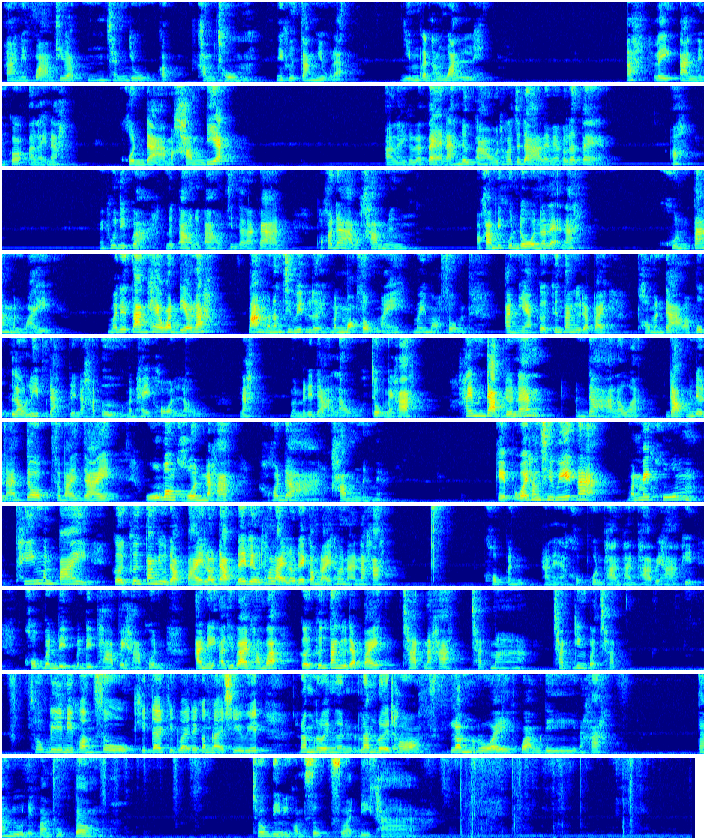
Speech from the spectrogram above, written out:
อ่าในความที่แบบฉันอยู่กับคำชม นี่คือตั้งอยู่ละ ยิ้มกันทั้งวันเลยอะแล้วอีกอันหนึ่งก็อะไรนะ คนด่ามาคำเดียอะไรก็แล้วแต่นะ นึกเอาถ้าเขาจะด่าอะไรแม่ก็แล้วแต่อ๋อไม่พูดดีกว่า นึกเอา นึกเอา จินตนาการ เพราะเขาด่ามาคำหนึ่งเอาคำที่คุณโดนนั่นแหละนะ คุณตั้งมันไว้ ไม่ได้ตั้งแค่วันเดียวนะ ตั้งมันทั้งชีวิตเลย มันเหมาะสมไหม ไม่เหมาะสม อันเนี้ยเกิดขึ้นตั้งอยู่ดับไป พอมันด่ามาปุ๊บ เรารีบดับเลยนะคะ เออ มันให้พรเรา นะมันไม่ได้ด่าเราจบไหมคะ ให้มันดับเดี๋ยวนั้น มันด่าเราอะดับมันเดี๋ยวนั้นจบสบายใจโอ้บางคนนะคะเขาด่าคำหนึ่งเนี่ย เก็บเอาไว้ทั้งชีวิตน่ะมันไม่คุ้มทิ้งมันไป เกิดขึ้นตั้งอยู่ดับไป เราดับได้เร็วเท่าไหร่เราได้กำไรเท่านั้นนะคะคบเป็นอะไรนะคบคนผ่านผ่านพาไปหาผิดคบบัณฑิตบัณฑิตพาไปหาผล อันนี้อธิบายคำว่าเกิดขึ้นตั้งอยู่ดับไปชัดนะคะ ชัดมาก ชัดยิ่งกว่าชัด โชคดีมีความสุขคิดได้คิดไว้ได้กำไรชีวิต ร่ำรวยเงิน ร่ำรวยทอง ร่ำรวยความดีนะคะ ตั้งอยู่ในความถูกต้อง โชคดีมีความสุข สวัสดีค่ะ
